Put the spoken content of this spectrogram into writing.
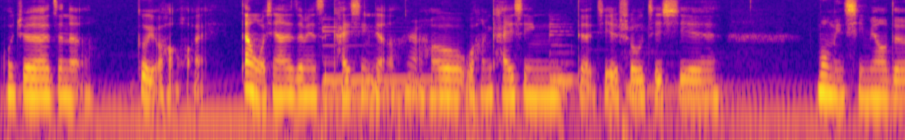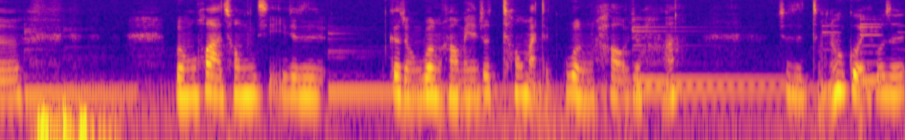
我觉得真的各有好坏，但我现在在这边是开心的，然后我很开心的接受这些莫名其妙的。文化冲击就是各种问号，每天就充满着问号，就啊，就是怎么那么贵，或者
